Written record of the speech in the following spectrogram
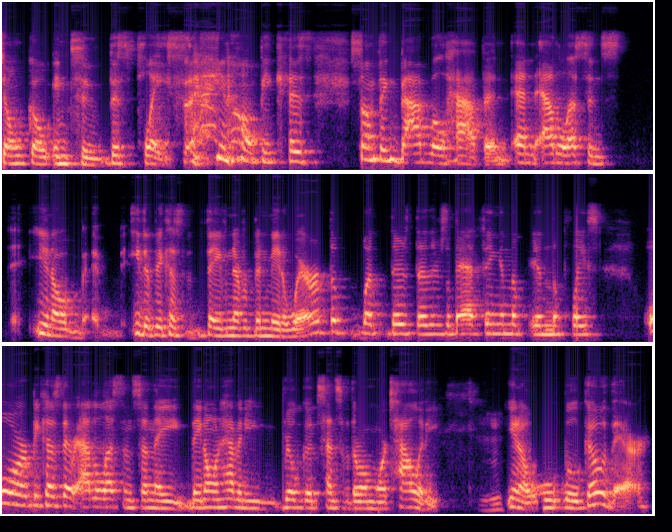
don't go into this place, you know, because something bad will happen. And adolescents, you know, either because they've never been made aware of the what there's there's a bad thing in the in the place, or because they're adolescents and they they don't have any real good sense of their own mortality, mm-hmm. you know, will, will go there.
